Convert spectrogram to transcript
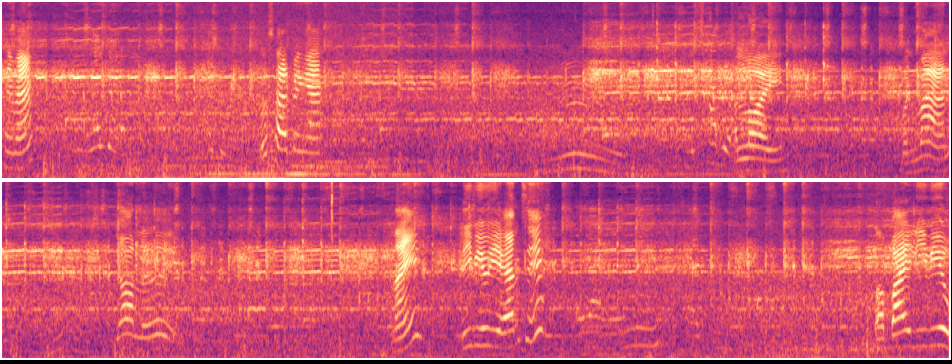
ใช่ไหมแล้วเดี๋ยวรสชาติเป็นไงอืมไม่ชอบแบบอร่อย หวานหวานๆยอดเลย ไหน รีวิวอีกอันสิอะไรนี่ต่อไปรีวิว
